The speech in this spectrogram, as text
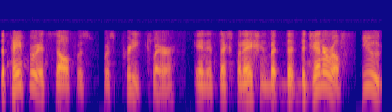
The paper itself was was pretty clear in its explanation, but the, the general huge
